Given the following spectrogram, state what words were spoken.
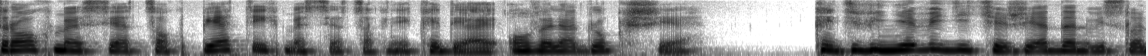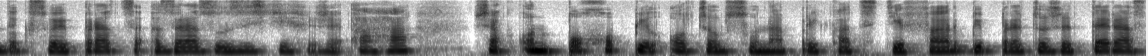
troch mesiacoch, piatich mesiacoch, niekedy aj oveľa dlhšie, keď vy nevidíte žiaden výsledok svojej práce a zrazu zistíte, že aha, však on pochopil, o čom sú napríklad tie farby, pretože teraz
